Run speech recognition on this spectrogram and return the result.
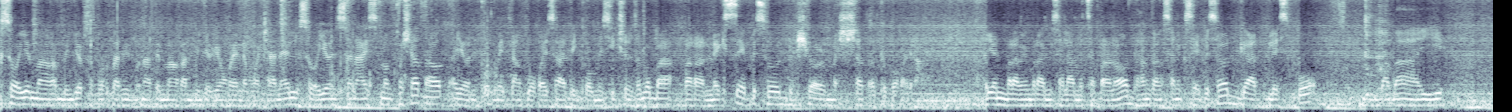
So yun mga ka-Adventure, supportahin po natin mga ka-Adventure yung kanilang mga channel. So yun, sa nice magpa-shoutout, ayun, comment lang po kayo sa ating comment section sa baba para next episode, sure, mas-shoutout ko po kayo. Ayun, maraming maraming salamat sa panonood. Hanggang sa next episode, God bless po. Bye-bye.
